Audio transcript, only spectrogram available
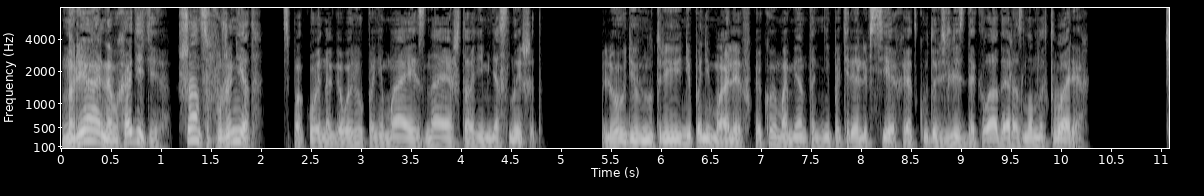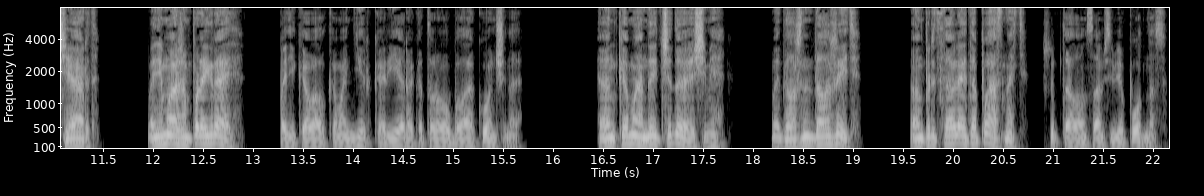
«Ну реально, выходите, шансов уже нет», — спокойно говорю, понимая и зная, что они меня слышат. Люди внутри не понимали, в какой момент они потеряли всех и откуда взялись доклады о разломных тварях. «Чарт, мы не можем проиграть!» — паниковал командир, карьера которого была окончена. «Он командует чудовищами. Мы должны должить. Он представляет опасность», — шептал он сам себе под нос.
